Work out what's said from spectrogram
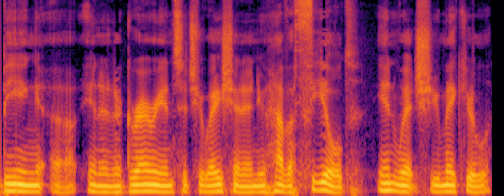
being uh, in an agrarian situation and you have a field in which you make your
